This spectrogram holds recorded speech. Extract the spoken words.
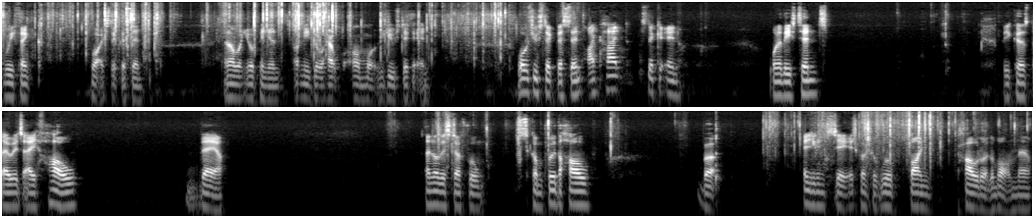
rethink what I stick this in. And I want your opinion. I need your help on what would you stick it in. What would you stick this in? I can't stick it in one of these tins because there is a hole there. I know this stuff will come through the hole, but as you can see, it's got a real fine powder at the bottom now.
